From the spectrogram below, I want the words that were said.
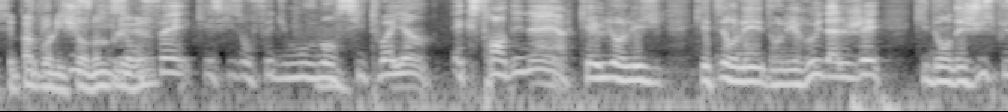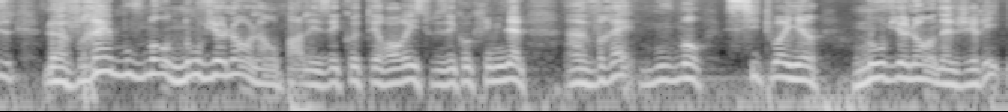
c'est pas non, plus. hein. fait Qu'est-ce qu'ils ont fait du mouvement citoyen extraordinaire qui a eu dans les, qui était dans les, dans les rues d'Alger, qui demandait juste plus. Le vrai mouvement non violent, là on parle des éco-terroristes ou des éco-criminels, un vrai mouvement citoyen non violent en Algérie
